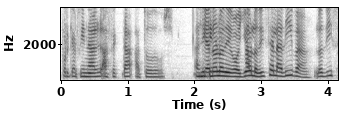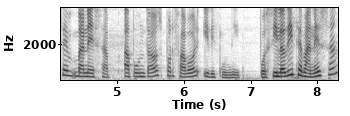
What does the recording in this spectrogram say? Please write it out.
porque al final afecta a todos. Así ya que no lo digo yo, lo dice la diva, lo dice Vanessa. Apuntaos, por favor, y difundid. Pues si lo dice Vanessa,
